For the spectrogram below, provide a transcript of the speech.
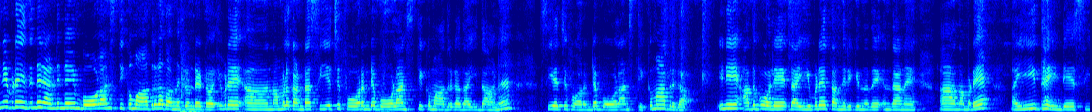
ഇനി ഇവിടെ ഇതിന്റെ രണ്ടിന്റെയും ബോൾ ആൻഡ് സ്റ്റിക്ക് മാതൃക തന്നിട്ടുണ്ട് കേട്ടോ. ഇവിടെ നമ്മൾ കണ്ട സി എച്ച് ഫോറിന്റെ ബോൾ ആൻഡ് സ്റ്റിക്ക് മാതൃക ഇതാണ്. സി എച്ച് ഫോറിന്റെ ബോൾ ആൻഡ് സ്റ്റിക്ക് മാതൃക. ഇനി അതുപോലെ ദാ ഇവിടെ തന്നിരിക്കുന്നത് എന്താണ്? നമ്മുടെ ഈഥൈന്റെ സി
